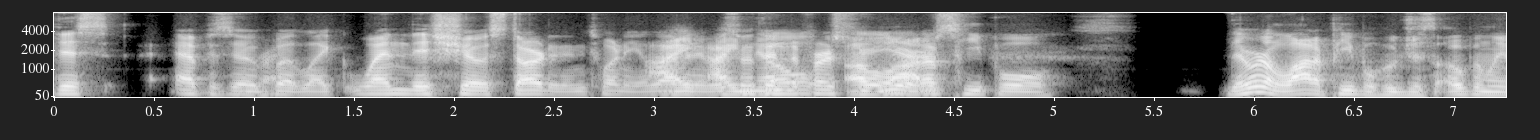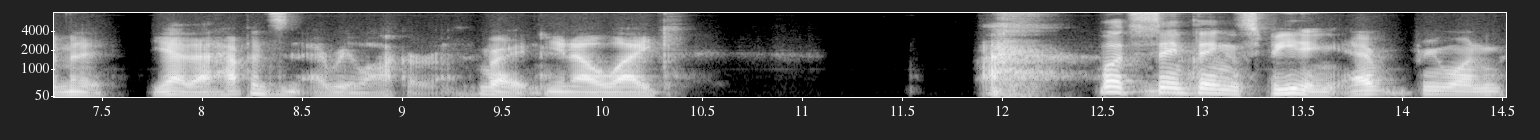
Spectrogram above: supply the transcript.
this episode, Right. but like when this show started in 2011. I, it was I within know the first a few lot of people. There were a lot of people who just openly admitted, "Yeah, that happens in every locker room." right. You know, like Well, it's the same thing with speeding. Everyone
